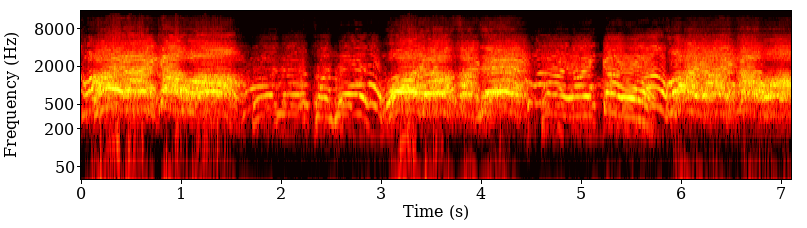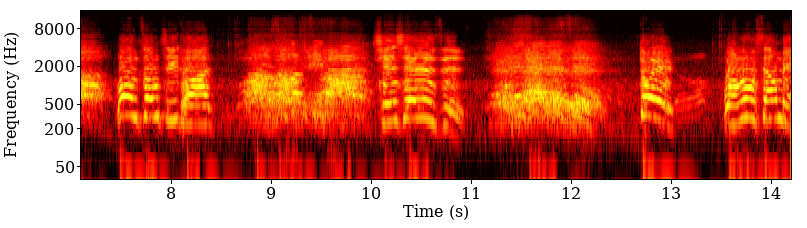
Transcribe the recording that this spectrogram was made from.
快来告我！我有转贴，我有转贴，快来告我，快来告我！旺中集团，旺中集团！前些日子！前些日子！对网络乡民！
